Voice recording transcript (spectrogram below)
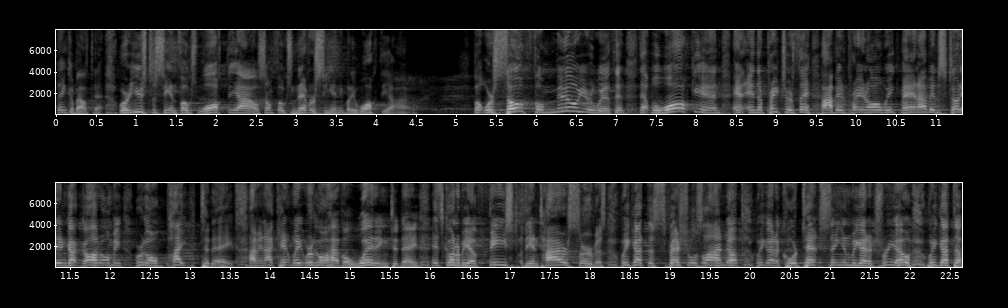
Think about that. We're used to seeing folks walk the aisle. Some folks never see anybody walk the aisle but we're so familiar with it that we'll walk in and, and the preacher think, I've been praying all week, man. I've been studying, got God on me. We're going to pipe today. I mean, I can't wait. We're going to have a wedding today. It's going to be a feast the entire service. We got the specials lined up. We got a quartet singing. We got a trio. We got the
